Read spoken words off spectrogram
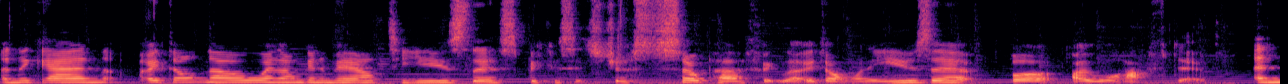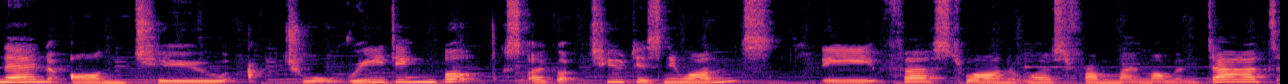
And again, I don't know when I'm going to be able to use this because it's just so perfect that I don't want to use it, but I will have to. And then on to actual reading books. I got two Disney ones. The first one was from my mum and dad,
